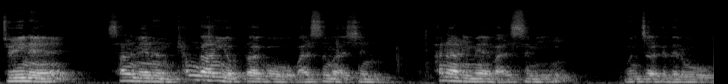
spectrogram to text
죄인의 삶에는 평강이 없다고 말씀하신 하나님의 말씀이 문자 그대로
